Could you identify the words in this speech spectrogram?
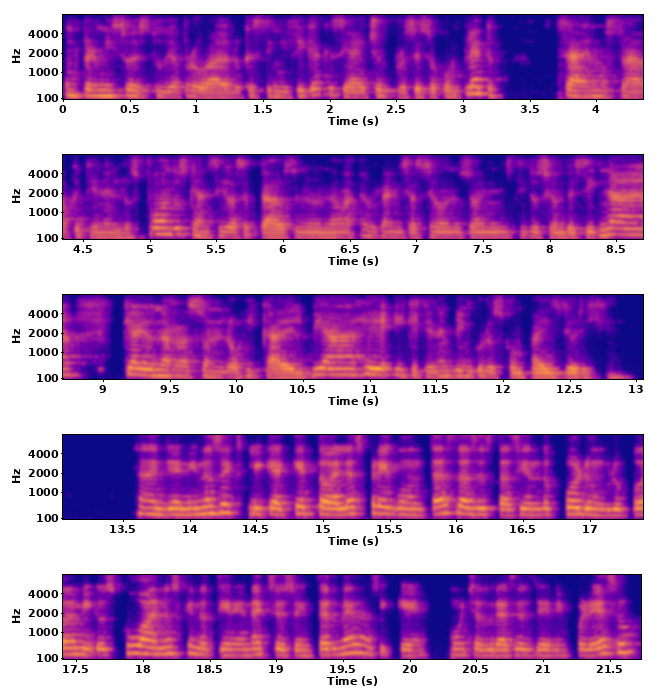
un permiso de estudio aprobado, lo que significa que se ha hecho el proceso completo se ha demostrado que tienen los fondos, que han sido aceptados en una organización o una institución designada, que hay una razón lógica del viaje y que tienen vínculos con país de origen. Jenny nos explica que todas las preguntas las está haciendo por un grupo de amigos cubanos que no tienen acceso a Internet, así que muchas gracias Jenny por eso.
